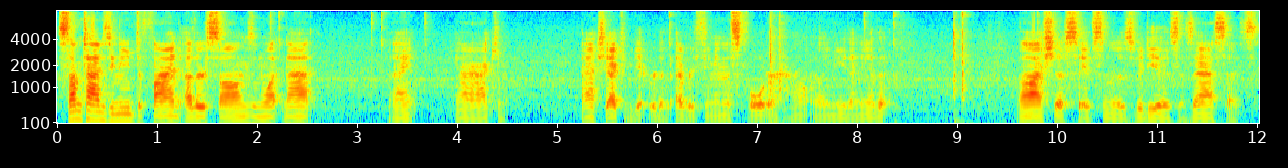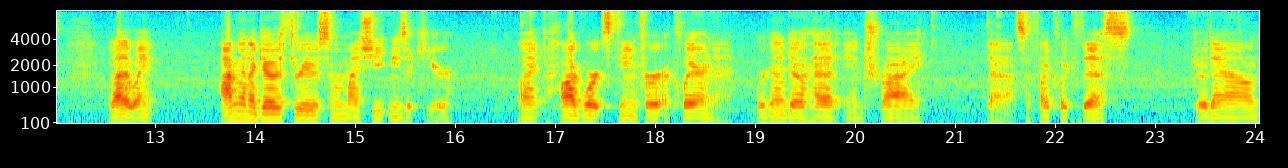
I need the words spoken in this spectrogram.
sometimes you need to find other songs and whatnot. I, uh, I can, actually I can get rid of everything in this folder. I don't really need any of it. Well, I should have saved some of those videos as assets. But either way, I'm going to go through some of my sheet music here, like Hogwarts theme for a clarinet. We're going to go ahead and try that out. So if I click this, go down,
